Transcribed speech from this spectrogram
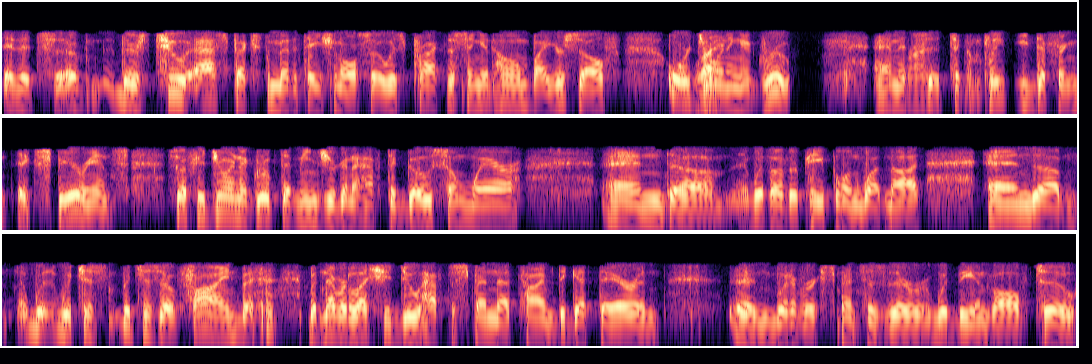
it, it's uh, there's two aspects to meditation. Also, is practicing at home by yourself or joining right. a group and it's right. it's a completely different experience. So if you join a group, that means you're going to have to go somewhere and uh, with other people and whatnot, and um, which is which is uh, fine, but but nevertheless you do have to spend that time to get there and and whatever expenses there would be involved too.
